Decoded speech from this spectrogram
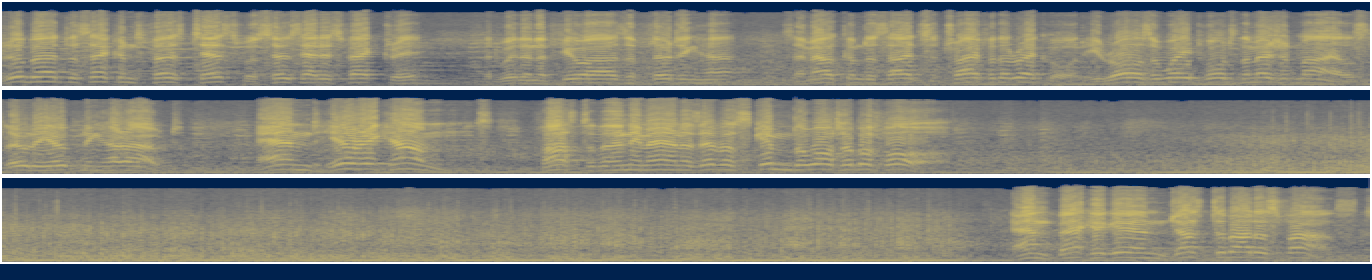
Bluebird II's first test was so satisfactory that within a few hours of floating her, Sir Malcolm decides to try for the record. He roars away towards the measured mile, slowly opening her out. And here he comes, faster than any man has ever skimmed the water before. And back again just about as fast.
